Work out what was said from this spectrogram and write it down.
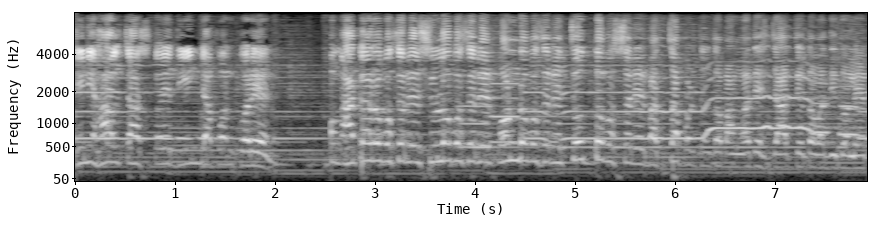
যিনি হাল চাষ করে দিন যাপন করেন। আঠারো বছরের, ষোলো বছরের, পনেরো বছরের, চোদ্দ বছরের বাচ্চা পর্যন্ত বাংলাদেশ জাতীয়তাবাদী দলের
